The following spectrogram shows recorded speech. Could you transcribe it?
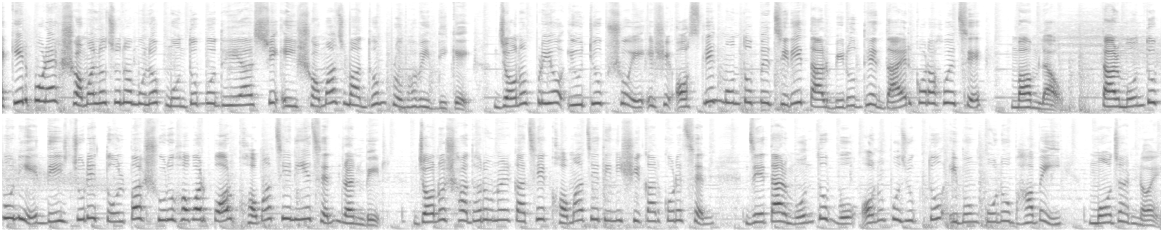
একের পর এক সমালোচনামূলক মন্তব্য ধেয়ে আসছে এই সমাজ মাধ্যম প্রভাবের দিকে। জনপ্রিয় ইউটিউব শোয়ে এসে অশ্লীল মন্তব্যের জেরে তার বিরুদ্ধে দায়ের করা হয়েছে মামলাও। তার মন্তব্য নিয়ে দেশ জুড়ে তোলপাড় শুরু হওয়ার পর ক্ষমা চেয়ে নিয়েছেন রণবীর। জনসাধারণের কাছে ক্ষমা চেয়ে তিনি স্বীকার করেছেন যে তার মন্তব্য অনুপযুক্ত এবং কোনোভাবেই মজার নয়।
